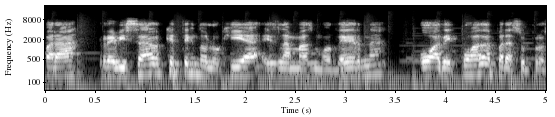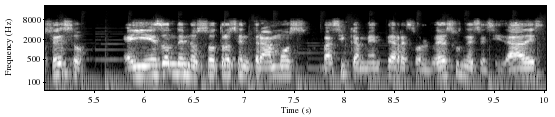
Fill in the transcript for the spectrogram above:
para revisar qué tecnología es la más moderna o adecuada para su proceso. Ahí es donde nosotros entramos básicamente a resolver sus necesidades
